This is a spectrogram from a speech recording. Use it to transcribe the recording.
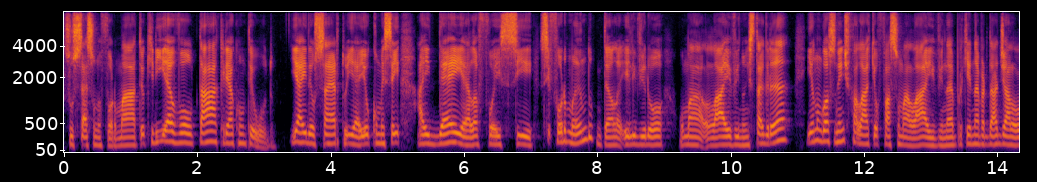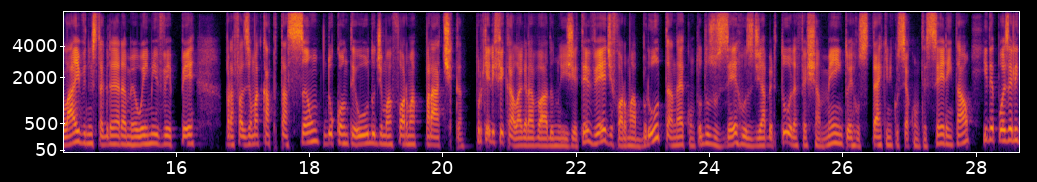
sucesso no formato. Eu queria voltar a criar conteúdo. E aí deu certo, e aí eu comecei. A ideia ela foi se, se formando, então ela, ele virou uma live no Instagram. E eu não gosto nem de falar que eu faço uma live, né? Porque na verdade a live no Instagram era meu MVP para fazer uma captação do conteúdo de uma forma prática. Porque ele fica lá gravado no IGTV de forma bruta, né, com todos os erros de abertura, fechamento, erros técnicos se acontecerem e tal, e depois ele,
